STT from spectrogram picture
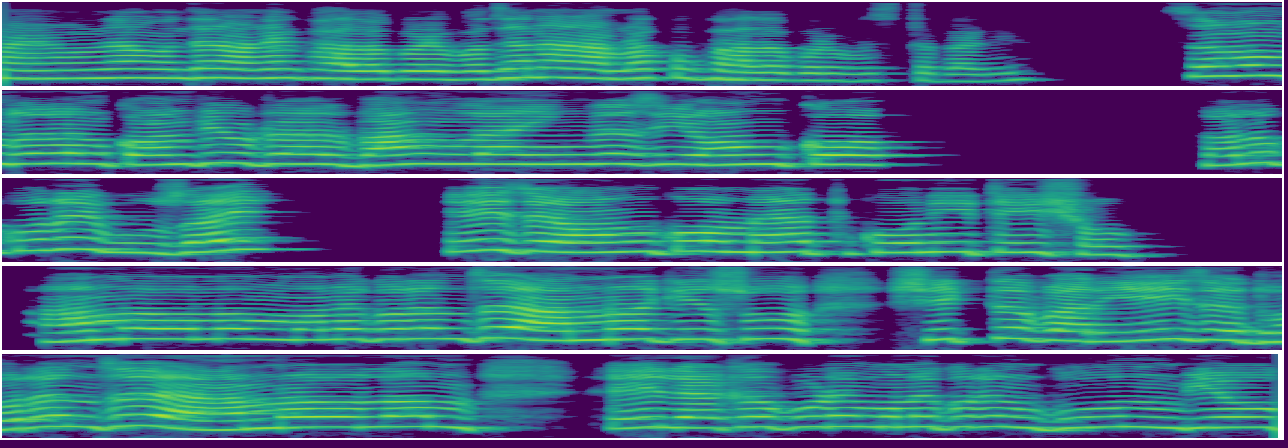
ম্যামরা আমাদের অনেক ভালো করে বোঝান আর আমরা খুব ভালো করে বুঝতে পারি। যেমন ধরেন, কম্পিউটার, বাংলা, ইংরেজি, অঙ্ক ভালো করেই বুঝাই। এই যে অঙ্ক, ম্যাথ, গণিত এইসব। আমরা হলাম, মনে করেন যে আমরা কিছু শিখতে পারি। এই যে ধরেন যে আমরা হলাম, এই লেখাপড়ায় মনে করেন গুণ, বিয়োগ,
